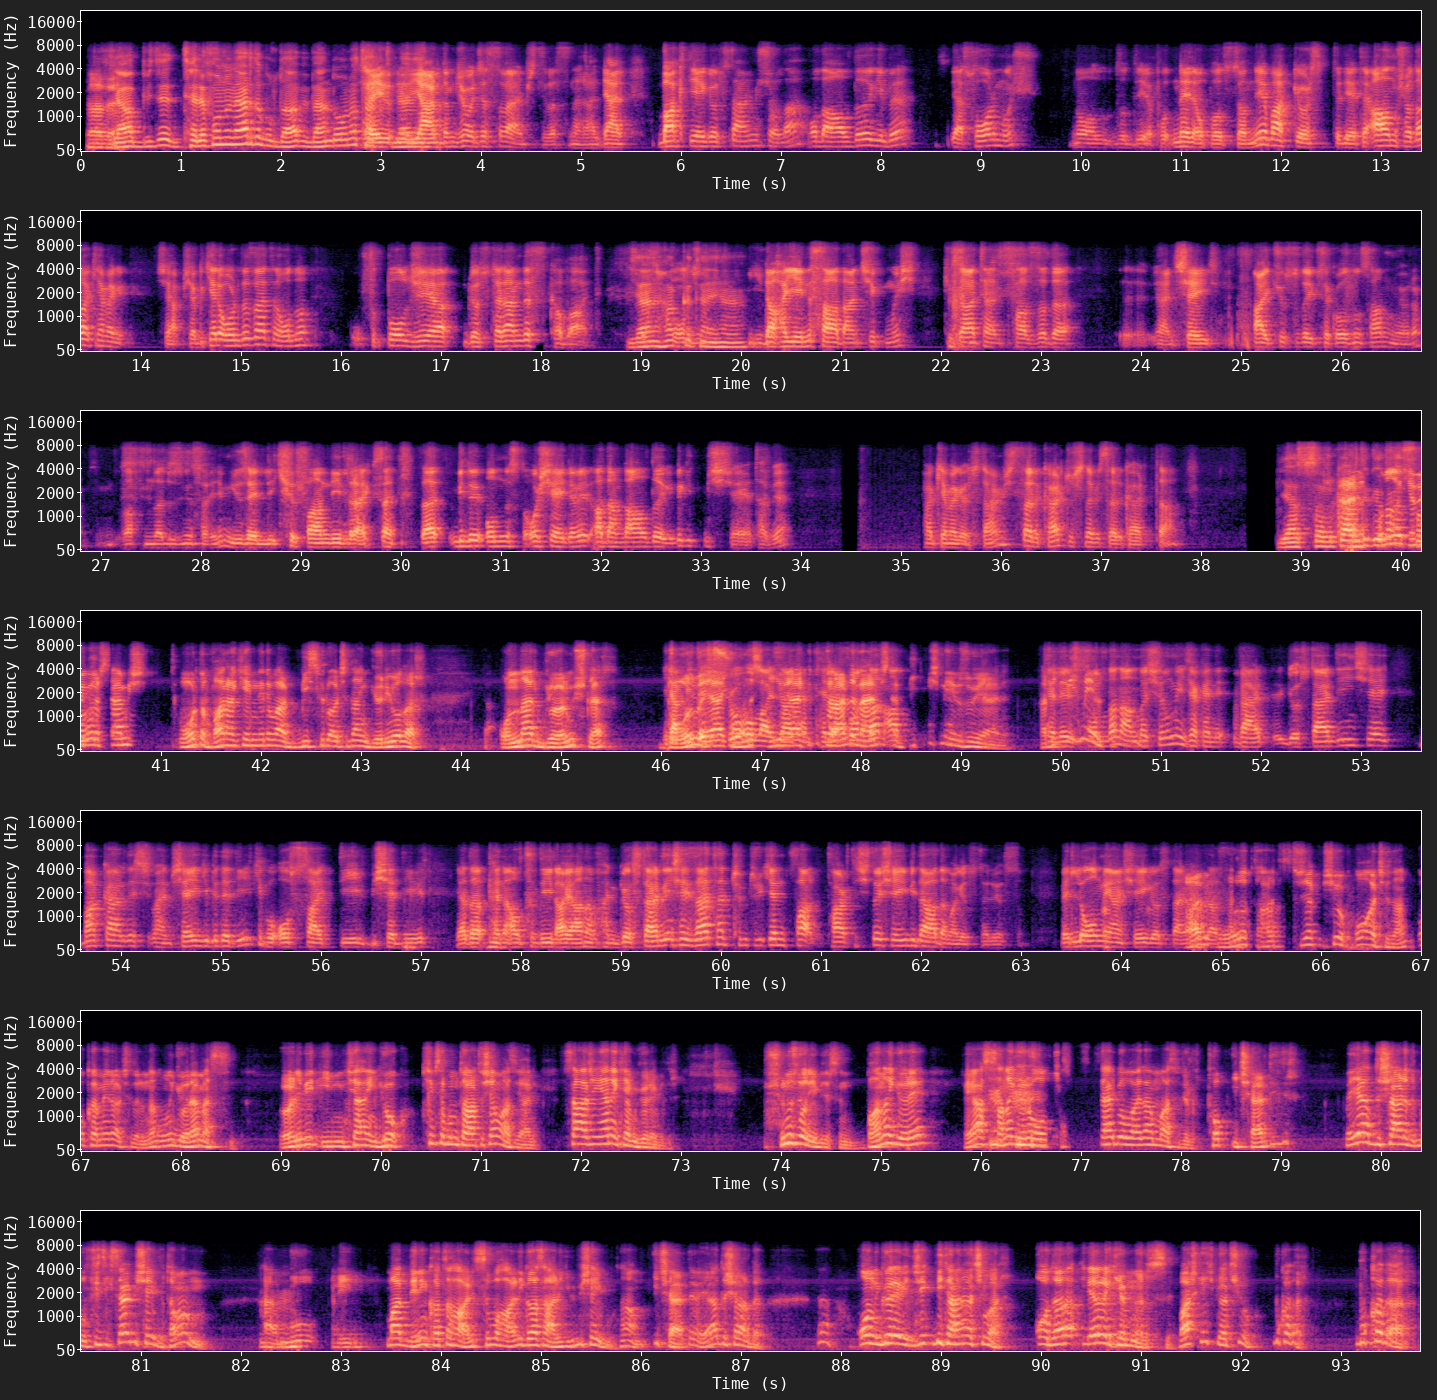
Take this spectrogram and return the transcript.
Tabii. Ya bir de telefonu nerede buldu abi? Ben de ona şey, taktım. yani. Yardımcı hocası vermiş Sivas'ın herhalde. Yani bak diye göstermiş ona. O da aldığı gibi ya sormuş ne oldu diye ne o pozisyon diye bak görsün diye almış o da hakeme şey yapmış. Ya bir kere orada zaten onu futbolcuya gösteren de kabahat. Yani Futbolcu hakikaten ya. Daha yeni sağdan çıkmış ki zaten fazla da e, yani şey IQ'su da yüksek olduğunu sanmıyorum. Lafını da düzgün söyleyeyim. 152 falan değildir IQ'su. Bir de onun üstüne o şeyde ve adam da aldığı gibi gitmiş şeye tabii. Hakeme göstermiş. Sarı kart üstüne bir sarı kart daha. Ya sarı kartı Yani görüyor sonra göstermiş. Orada var hakemleri var. Bir sürü açıdan görüyorlar. Ya Onlar görmüşler. Ya Doğru veya şu yanlış olay zaten kötü karar da telefondan vermişler. Bitmiş mevzu yani. Ha, bitmiş mevzu. telefondan anlaşılmayacak hani ver, gösterdiğin şey bak kardeşim hani şey gibi de değil ki bu offside değil bir şey değil ya da penaltı değil ayağına hani gösterdiğin şey zaten tüm Türkiye'nin tar- tartıştığı şeyi bir daha adama gösteriyorsun. Belli olmayan şeyi göstermek Abi orada tartışacak bir şey yok. O açıdan, o kamera açılarından onu göremezsin. Öyle bir imkan yok. Kimse bunu tartışamaz yani. Sadece yan hakem görebilir. Şunu söyleyebilirsin. Bana göre veya sana göre olmaz. Fiziksel bir olaydan bahsediyoruz. Top içeridedir veya dışarıdadır. Bu fiziksel bir şey bu tamam mı? Hı. bu hani maddenin katı hali, sıvı hali, gaz hali gibi bir şey bu. Tamam mı? İçeride veya dışarıda. Ha, Onu görebilecek bir tane açı var. O da yan hakemin açısı. Başka hiçbir açı yok. Bu kadar. Bu kadar.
